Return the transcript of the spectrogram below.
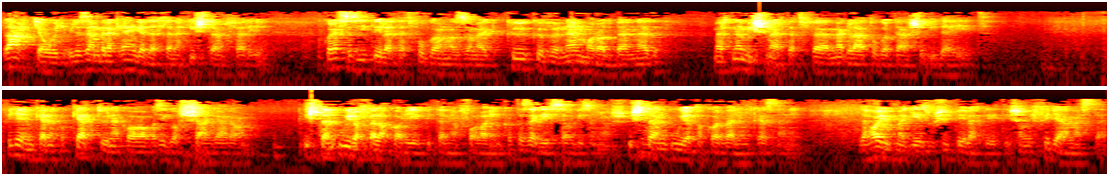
látja, hogy, hogy az emberek engedetlenek Isten felé, akkor ezt az ítéletet fogalmazza meg. Kőkövön nem marad benned, mert nem ismerted fel meglátogatásod idejét. Figyeljünk ennek a kettőnek az igazságára. Isten újra fel akar építeni a falainkat, az egészen bizonyos. Isten újat akar velünk kezdeni. De halljuk meg Jézus ítéletét is, ami figyelmeztet.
